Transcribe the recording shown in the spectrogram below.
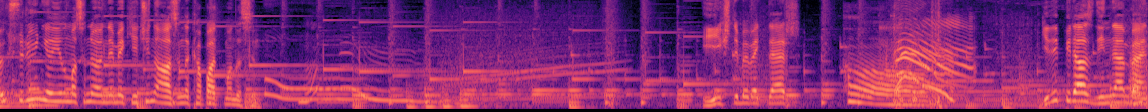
Öksürüğün yayılmasını önlemek için ağzını kapatmalısın. İyi işte bebekler. Gidip biraz dinlen ben.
